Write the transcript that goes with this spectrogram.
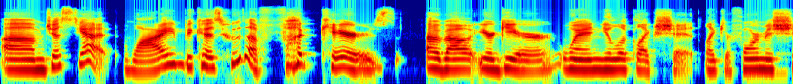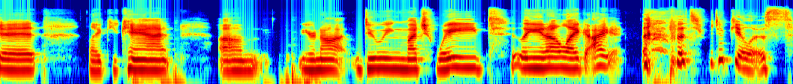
um, just yet. Why? Because who the fuck cares about your gear when you look like shit like your form is shit like you can't um, you're not doing much weight you know like i That's ridiculous.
